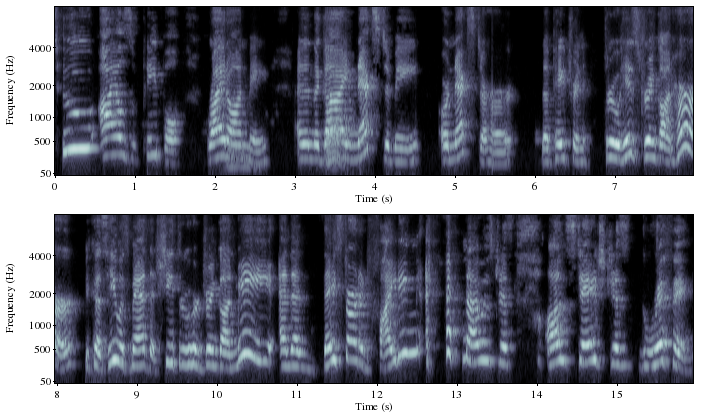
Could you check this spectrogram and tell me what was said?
two aisles of people right on mm. me. And then the guy wow. next to me or next to her the patron threw his drink on her because he was mad that she threw her drink on me. And then they started fighting. And i was just on stage just riffing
